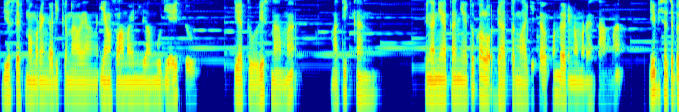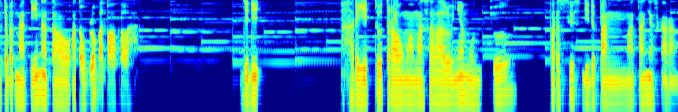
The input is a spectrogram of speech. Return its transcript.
dia save nomor yang gak dikenal yang yang selama ini ganggu dia itu. Dia tulis nama matikan. Dengan niatannya itu kalau datang lagi telepon dari nomor yang sama, dia bisa cepet-cepet matiin atau atau blok atau apalah. Jadi hari itu trauma masa lalunya muncul persis di depan matanya sekarang.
